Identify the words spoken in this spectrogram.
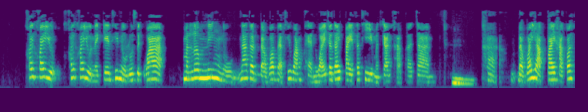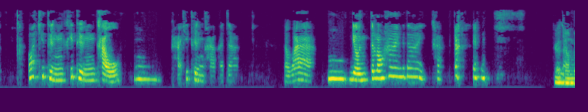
ๆค่อยๆอยู่ ค่อยๆอยู่ในเกณฑ์ที่หนูรู้สึกว่ามันเริ่มนิ่งหนู น่าจะแบบว่าแบบที่วางแผนไว้จะได้ไปสักทีเหมือนกันค่ะอาจารย์ค่ะ แบบว่าอยากไปค่ะ ก็โอ้คิดถึงคิดถึงเขา อืมค่ะคิดถึงค่ะอาจารย์ แต่ว่า อืมเดี๋ยวจะร้องไห้ไม่ได้ค่ะก็ทำไป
